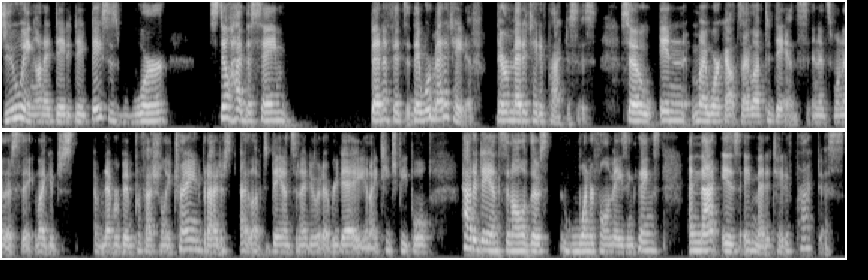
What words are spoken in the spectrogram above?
doing on a day-to-day basis were still had the same benefits. They were meditative. They were meditative practices. So in my workouts i love to dance and it's one of those things like it just i've never been professionally trained but i just i love to dance and i do it every day and i teach people how to dance and all of those wonderful amazing things. And that is a meditative practice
